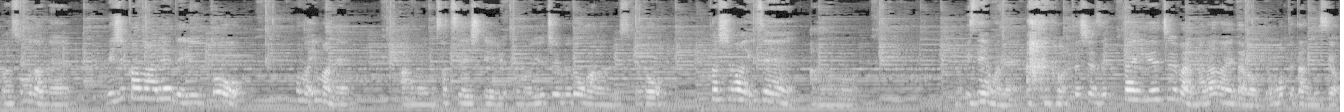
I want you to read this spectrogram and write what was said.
まあそうだね。身近な例で言うとこの今ねあの撮影しているこの YouTube 動画なんですけど私は以前あの以前はね あの私は絶対 YouTuber にならないだろうって思ってたんですよ。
